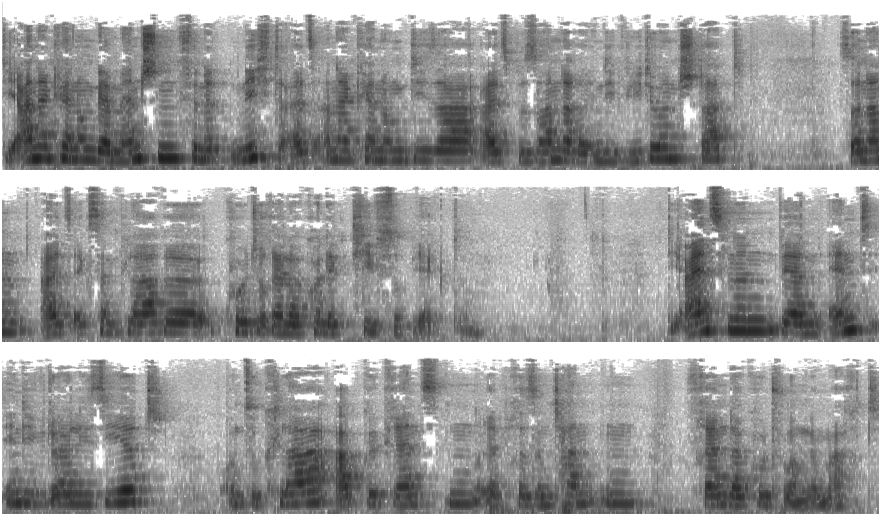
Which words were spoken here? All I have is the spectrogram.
Die Anerkennung der Menschen findet nicht als Anerkennung dieser als besondere Individuen statt, sondern als Exemplare kultureller Kollektivsubjekte. Die Einzelnen werden entindividualisiert und zu klar abgegrenzten Repräsentanten fremder Kulturen gemacht,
